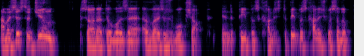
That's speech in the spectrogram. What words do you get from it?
And my sister June saw that there was a, a, writers' workshop in the People's College. The People's College was set up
